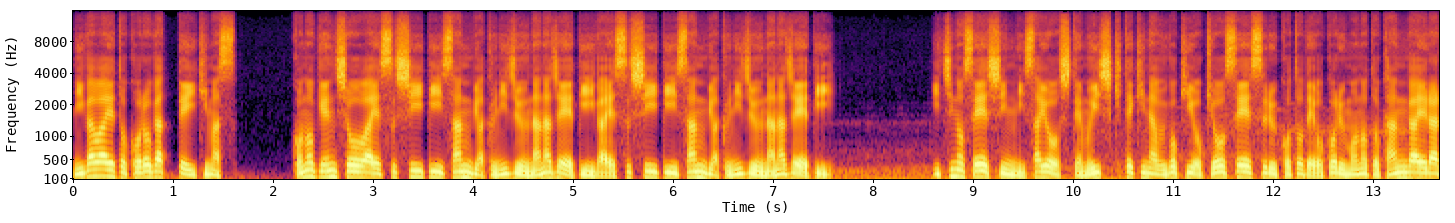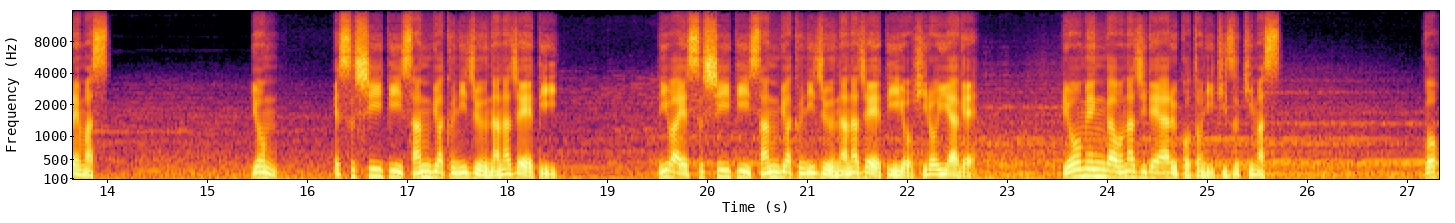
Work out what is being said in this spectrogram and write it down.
2側へと転がっていきます。この現象は SCD-327JT が SCD-327JT、1の精神に作用して無意識的な動きを強制することで起こるものと考えられます。4、SCD-327JT。2は SCD-327JT を拾い上げ、両面が同じであることに気づきます。5、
